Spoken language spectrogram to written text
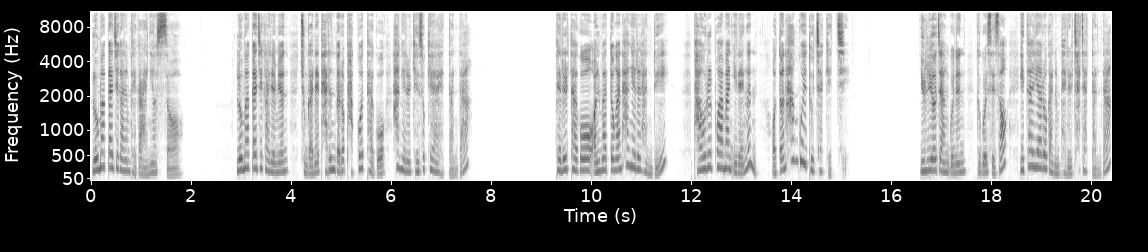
로마까지 가는 배가 아니었어. 로마까지 가려면 중간에 다른 배로 바꿔 타고 항해를 계속해야 했단다. 배를 타고 얼마 동안 항해를 한 뒤 바울을 포함한 일행은 어떤 항구에 도착했지. 율리오 장군은 그곳에서 이탈리아로 가는 배를 찾았단다.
